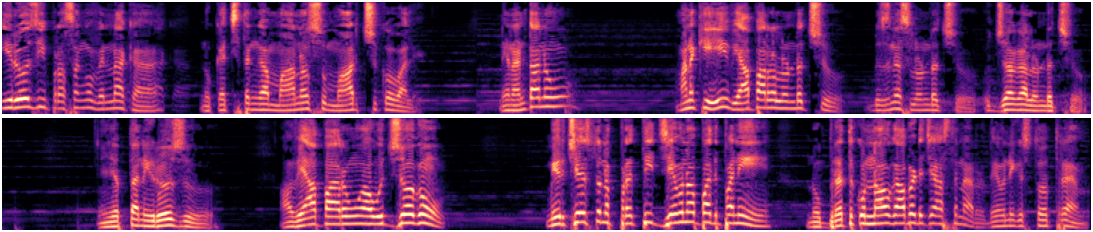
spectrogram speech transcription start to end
ఈరోజు ఈ ప్రసంగం విన్నాక నువ్వు ఖచ్చితంగా మనసు మార్చుకోవాలి. నేను అంటాను మనకి వ్యాపారాలు ఉండొచ్చు బిజినెస్లు ఉండొచ్చు ఉద్యోగాలు ఉండొచ్చు. నేను చెప్తాను ఈరోజు ఆ వ్యాపారం ఆ ఉద్యోగం మీరు చేస్తున్న ప్రతి జీవనోపాధి పని నువ్వు బ్రతుకున్నావు కాబట్టి చేస్తున్నారు. దేవునికి స్తోత్రం.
